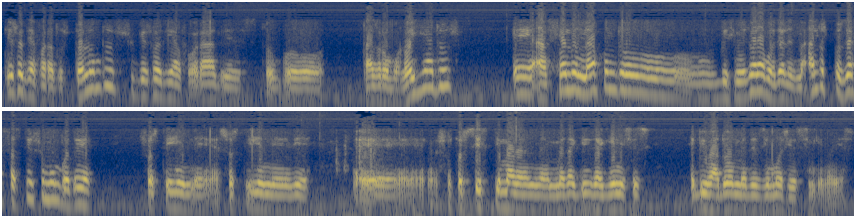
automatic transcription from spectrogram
και σε ό,τι αφορά τους στόλων τους και σε ό,τι αφορά τις, το, τα δρομολόγια τους, ε, αν θέλουν να έχουν το επιθυμητό αποτέλεσμα. Άλλω, πως δεν θα στήσουμε ποτέ σωστή, ε, σωστή, ε, ε, σωστό σύστημα μετακίνηση επιβατών με τις δημόσιες συγκοινωνίες.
